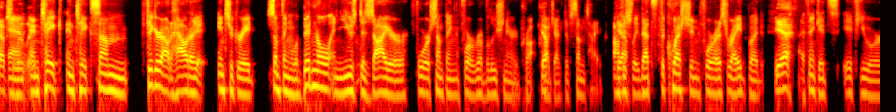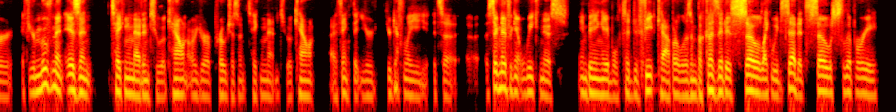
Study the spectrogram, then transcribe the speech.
absolutely. and take and take some figure out how to integrate something libidinal and use desire for something for a revolutionary pro- Yep. project of some type. Obviously that's the question for us right? But yeah, i think it's if your if your movement isn't taking that into account or your approach isn't taking that into account i think that you're you're definitely it's a, a significant weakness in being able to defeat capitalism because it is so like we'd said it's so slippery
